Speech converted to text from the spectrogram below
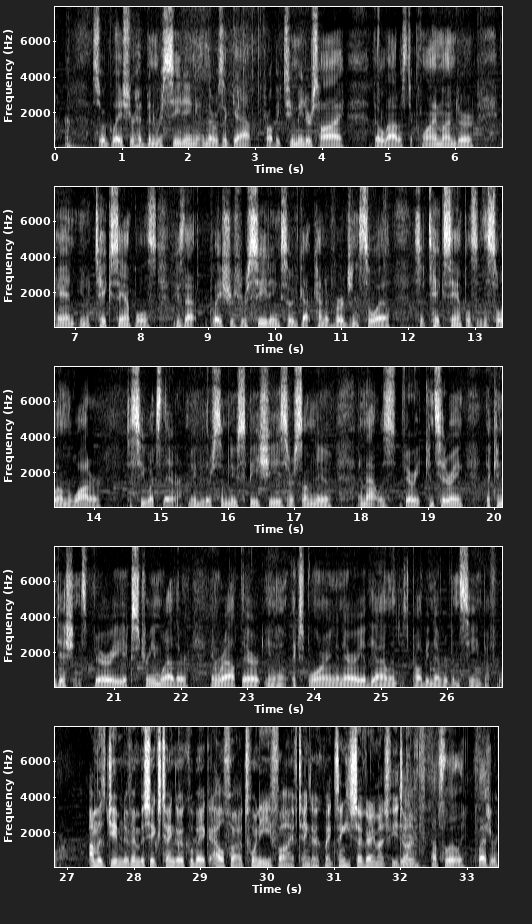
So a glacier had been receding and there was a gap probably two meters high that allowed us to climb under and you know take samples because that glacier's receding so we've got kind of virgin soil. So take samples of the soil and the water to see what's there. Maybe there's some new species or some new and that was very considering the conditions very extreme weather and we're out there you know exploring an area of the island that's probably never been seen before I'm with Jim, November 6, Tango, Quebec, Alpha 25, Tango, Quebec. Thank you so very much for your time. absolutely pleasure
